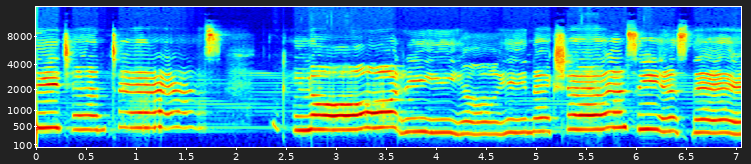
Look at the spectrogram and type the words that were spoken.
dicentes gloria in excelsis Deo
